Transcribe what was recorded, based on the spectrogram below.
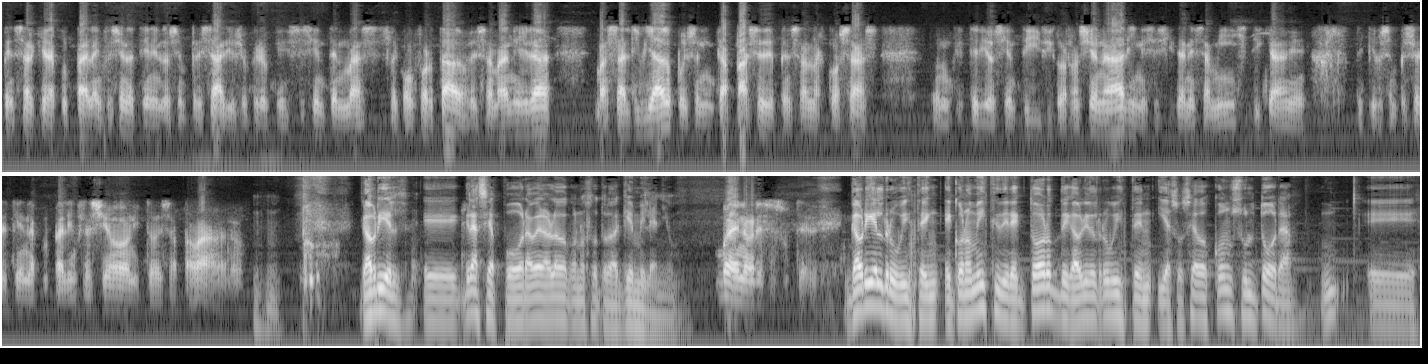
pensar que la culpa de la inflación la tienen los empresarios. Yo creo que se sienten más reconfortados de esa manera, más aliviados, pues son incapaces de pensar las cosas con un criterio científico, racional, y necesitan esa mística de, que los empresarios tienen la culpa de la inflación y toda esa pavada, ¿no? Gabriel, eh, gracias por haber hablado con nosotros aquí en Millennium. Bueno, gracias a ustedes. Gabriel Rubinstein, economista y director de Gabriel Rubinstein y Asociados Consultora. Eh,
